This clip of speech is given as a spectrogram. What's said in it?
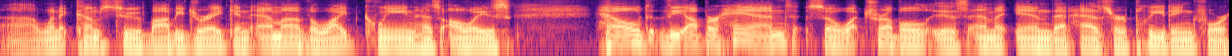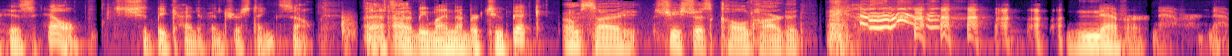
Uh, when it comes to Bobby Drake and Emma, the White Queen has always held the upper hand. So what trouble is Emma in that has her pleading for his help? Should be kind of interesting. So that's Uh, going to be my number two pick. I'm sorry, she's just cold hearted. Never, never, never.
